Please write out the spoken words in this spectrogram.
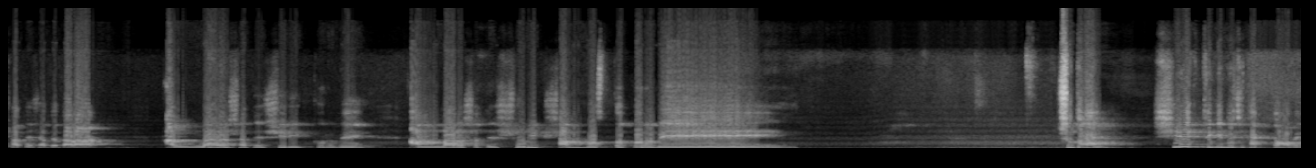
সাথে সাথে তারা আল্লাহর সাথে শিরিক করবে আল্লাহর সাথে শরিক সাব্যস্ত করবে সুতরাং শিরিক থেকে বেঁচে থাকতে হবে।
